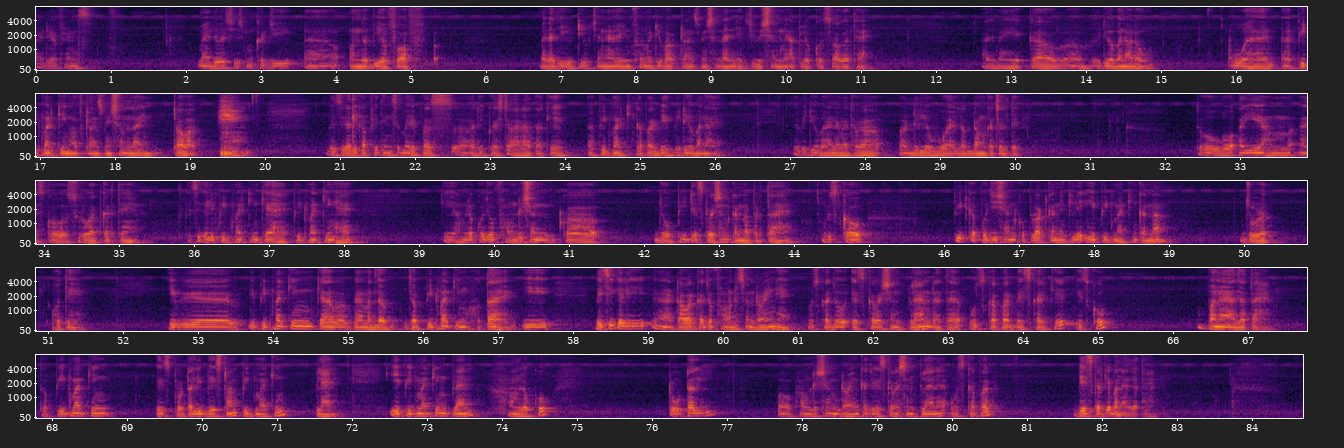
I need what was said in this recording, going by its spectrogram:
Hi dear friends, मैं Debashish Mukherjee on the behalf of मेरा जी YouTube channel informative of transmission line exhibition में आप लोग को स्वागत है। आज मैं एक वीडियो बना रहा हूँ। वो है pit marking of transmission line tower basically काफ़ी दिन से मेरे पास रिक्वेस्ट आ रहा था कि पीट मार्किंग का पर भी एक वीडियो बनाए। वीडियो बनाने में थोड़ा डिले हुआ है लॉकडाउन का चलते। तो वो आइए हम इसको शुरुआत करते हैं। बेसिकली पीट मार्किंग क्या है? पीट मार्किंग है कि हम लोग को जो फाउंडेशन का जो पीट एक्सक्वेशन करना पड़ता है, उसको पीट का पोजीशन को प्लॉट करने के लिए ये पीट मार्किंग करना ज़रूरत होते हैं। ये पीट मार्किंग क्या है? मतलब जब पीट मार्किंग होता है, ये बेसिकली टावर का जो फाउंडेशन ड्राइंग है, उसका जो एक्सकवेशन प्लान रहता है, उसका पर बेस करके इसको बनाया जाता है। तो pit marking is totally based on pit marking plan ये पीट मार्किंग प्लान हम लोग को टोटली फाउंडेशन ड्राइंग का जो एक्सकवेशन प्लान है, उसका पर बेस करके बनाया जाता है।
